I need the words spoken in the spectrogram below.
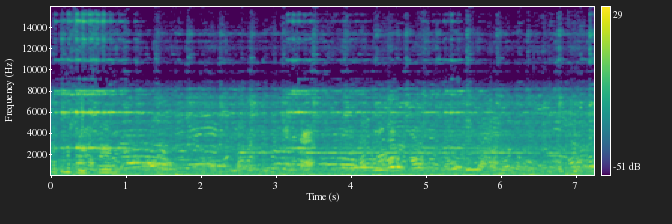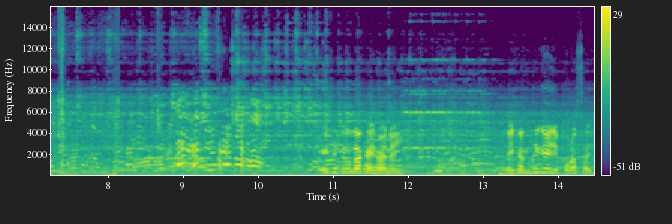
কত কিছু এই সাইডটা তো দেখাই হয় নাই এইখান থেকে এই যে পোড়া সাইড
